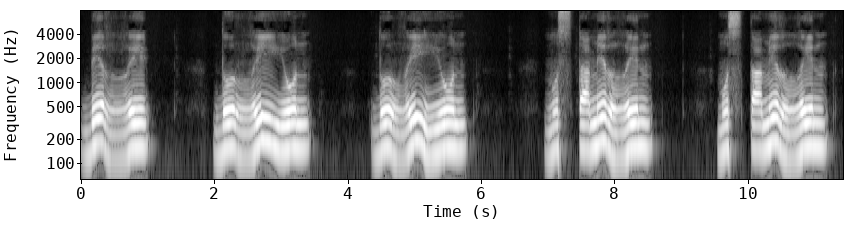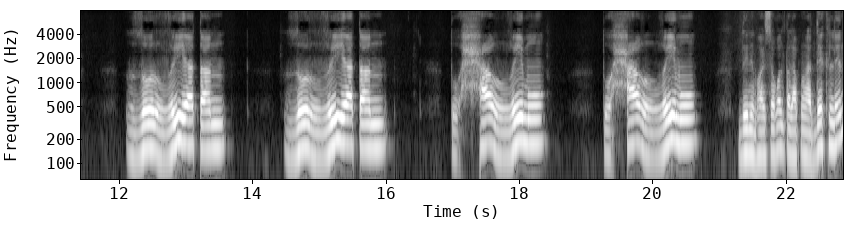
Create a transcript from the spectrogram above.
বিররি দুররিয়ুন দুররিয়ুন মুস্তামিরিন মুস্তামিরিন জুররিয়াতান জুররিয়াতান তুহারিমু তুহারিমু দিনী ভাই সকল, তাহলে আপনারা দেখলেন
